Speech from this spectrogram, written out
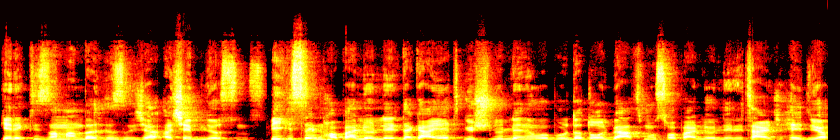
gerektiği zaman da hızlıca açabiliyorsunuz. Bilgisayarın hoparlörleri de gayet güçlü. Lenovo burada Dolby Atmos hoparlörleri tercih ediyor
